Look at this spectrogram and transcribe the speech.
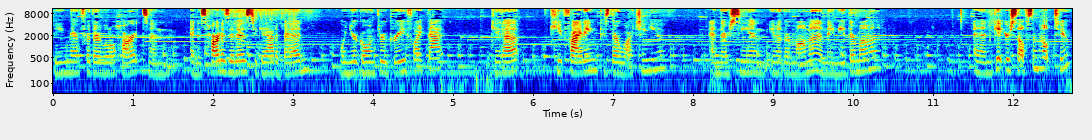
being there for their little hearts and and as hard as it is to get out of bed when you're going through grief like that, get up, keep fighting because they're watching you and they're seeing, you know, their mama and they need their mama. And get yourself some help too,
